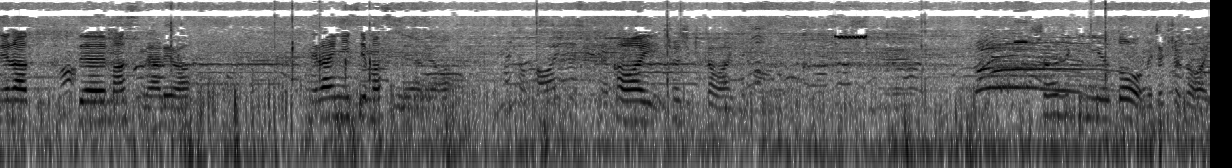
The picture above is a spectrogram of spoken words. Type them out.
狙ってますねあれは。狙いに行ってますねあれは。最初かわいいですかわいい。正直かわい。い正直に言うとめちゃくちゃかわい。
